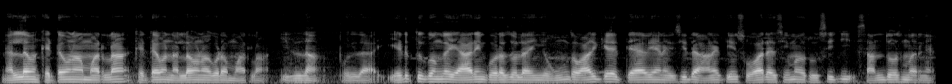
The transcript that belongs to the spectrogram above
நல்லவன் கெட்டவனாக மாறலாம். கெட்டவன் நல்லவனாக கூட மாறலாம். இதுதான். புரியுதா? எடுத்துக்கோங்க. யாரையும் குறை சொல்லாதீங்க. உங்கள் வாழ்க்கையில் தேவையான விஷயத்தை அனைத்தையும் சுவாரஸ்யமாக ருசிச்சு சந்தோஷமாக இருங்க.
